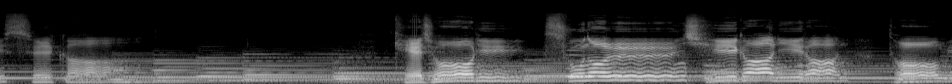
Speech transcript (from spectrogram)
있을까? 계절이 수놓은 시간이란 더미에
